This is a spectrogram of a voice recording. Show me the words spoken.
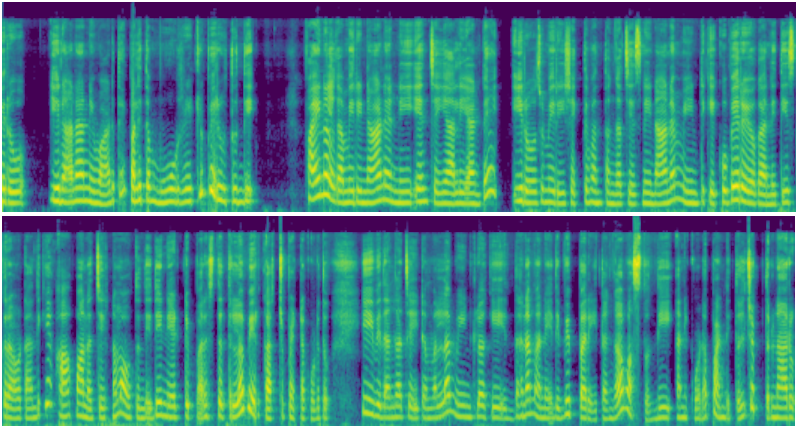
మీరు ఈ నాణాన్ని వాడితే ఫలితం మూడు రెట్లు పెరుగుతుంది. ఫైనల్గా మీరు ఈ నాణాన్ని ఏం చేయాలి అంటే ఈరోజు మీరు ఈ శక్తివంతంగా చేసిన ఈ నాణ్యం మీ ఇంటికి కుబేర యోగాన్ని తీసుకురావడానికి ఆహ్వాన చిహ్నం అవుతుంది. దీన్ని ఎట్టి పరిస్థితుల్లో మీరు ఖర్చు పెట్టకూడదు. ఈ విధంగా చేయటం వల్ల మీ ఇంట్లోకి ధనం అనేది విపరీతంగా వస్తుంది అని కూడా పండితులు చెప్తున్నారు.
